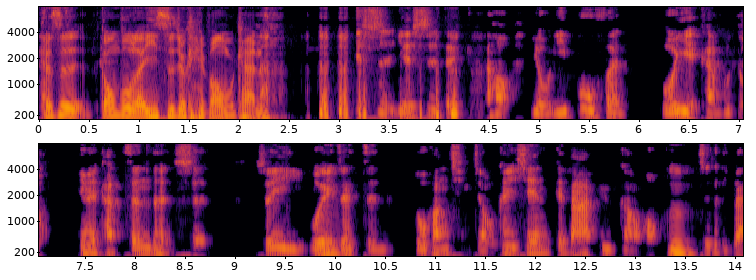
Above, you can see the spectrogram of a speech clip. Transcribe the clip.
可是公布了，医师就可以帮我们看啊。也是也是对，然后有一部分我也看不懂，因为它真的很深，所以我也在真多方请教。我可以先跟大家预告哦，嗯，这个礼拜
